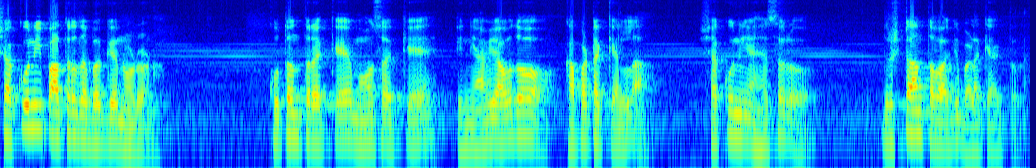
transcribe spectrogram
ಶಕುನಿ ಪಾತ್ರದ ಬಗ್ಗೆ ನೋಡೋಣ. ಕುತಂತ್ರಕ್ಕೆ, ಮೋಸಕ್ಕೆ, ಇನ್ಯಾವ್ಯಾವುದೋ ಕಪಟಕ್ಕೆಲ್ಲ ಶಕುನಿಯ ಹೆಸರು ದೃಷ್ಟಾಂತವಾಗಿ ಬಳಕೆ ಆಗ್ತದೆ.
